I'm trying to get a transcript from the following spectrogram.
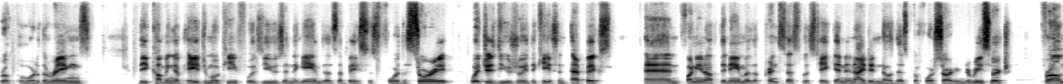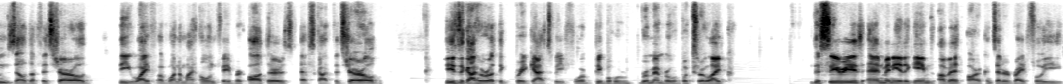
wrote The Lord of the Rings. The coming of age motif was used in the games as the basis for the story, which is usually the case in epics. And funny enough, the name of the princess was taken, and I didn't know this before starting the research, from Zelda Fitzgerald, the wife of one of my own favorite authors, F. Scott Fitzgerald. He's the guy who wrote The Great Gatsby for people who remember what books are like. The series and many of the games of it are considered rightfully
